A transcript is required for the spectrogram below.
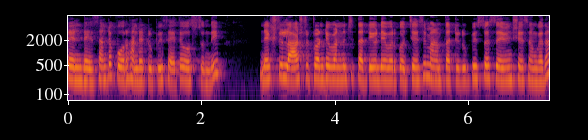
ten days అంటే ఫోర్ హండ్రెడ్ రూపీస్ అయితే వస్తుంది. నెక్స్ట్ లాస్ట్ ట్వంటీ వన్ నుంచి థర్టీ డే వరకు వచ్చేసి మనం థర్టీ రూపీస్తో సేవింగ్స్ చేసాం కదా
